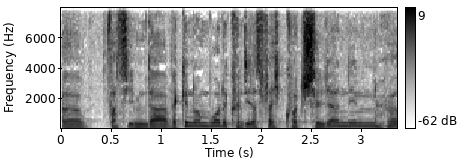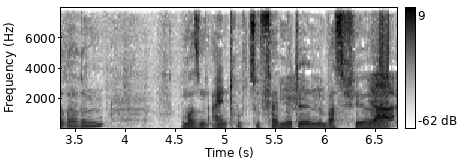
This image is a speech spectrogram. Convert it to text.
äh, was ihm da weggenommen wurde. Könnt ihr das vielleicht kurz schildern, den Hörerinnen? Um mal so einen Eindruck zu vermitteln, was für ja.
